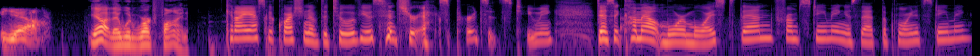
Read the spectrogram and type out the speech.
Yeah. Yeah, that would work fine. Can I ask a question of the two of you since you're experts at steaming? Does it come out more moist then from steaming? Is that the point of steaming?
